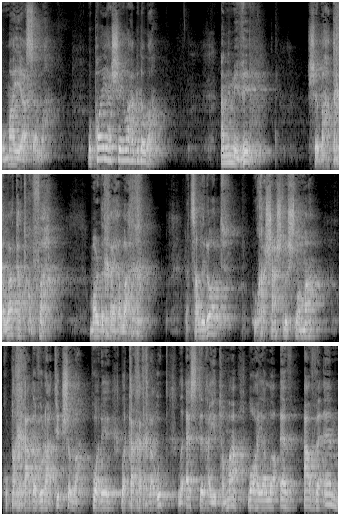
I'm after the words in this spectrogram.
ומה יעשה לה. ופה היא השאלה הגדולה. אני מבין שבהתחלת התקופה מרדכי הלך, רצה לראות, הוא חשש לשלומה, הוא פחד עבור העתיד שלה, הוא הרי לקח אחריות לאסתר היתומה, לא היה לה אב, אב ואם,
